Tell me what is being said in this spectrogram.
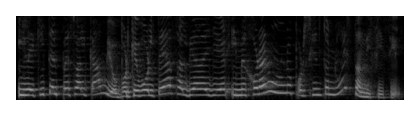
y le quita el peso al cambio, porque volteas al día de ayer y mejorar un 1% no es tan difícil.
